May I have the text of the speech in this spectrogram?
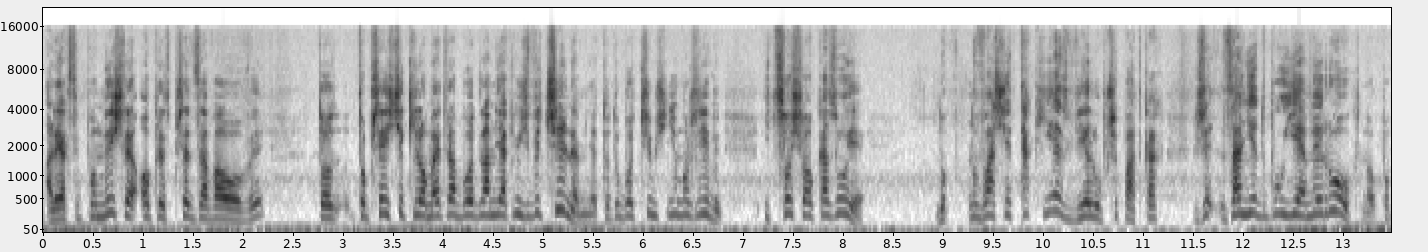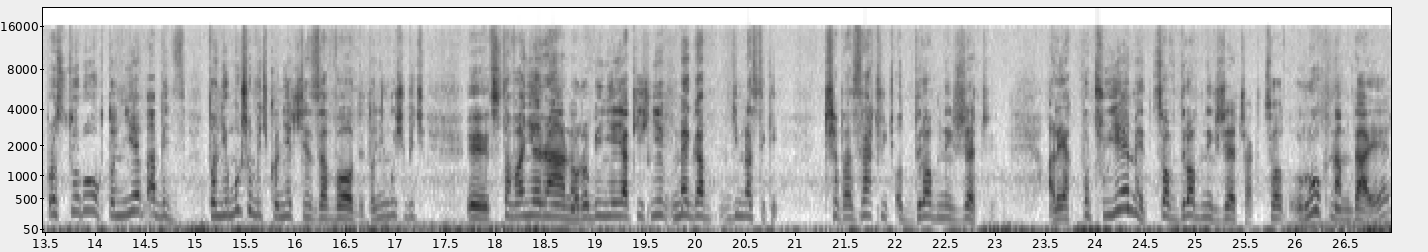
Ale jak sobie pomyślę okres przedzawałowy, to, to przejście kilometra było dla mnie jakimś wyczynem, nie? To, to było czymś niemożliwym. I co się okazuje? No, no właśnie tak jest w wielu przypadkach, że zaniedbujemy ruch, no po prostu ruch, to nie ma być, to nie muszą być koniecznie zawody, to nie musi być y, wstawanie rano, robienie jakiejś nie, mega gimnastyki. Trzeba zacząć od drobnych rzeczy, ale jak poczujemy co w drobnych rzeczach, co ruch nam daje,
